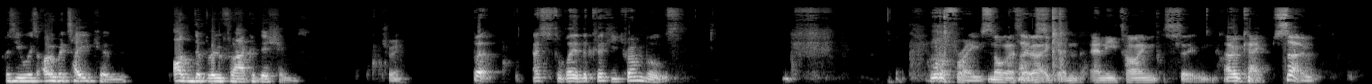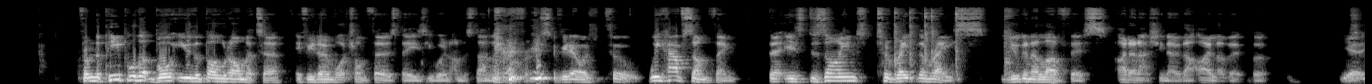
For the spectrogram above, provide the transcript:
because he was overtaken under blue flag conditions. True. But that's the way the cookie crumbles. What a phrase. Not going to say that again anytime soon. Okay, so from the people that bought you the boldometer, if you don't watch on Thursdays, you won't understand that reference. if you don't watch at all. we have something that is designed to rate the race. You're going to love this. I don't actually know that. I love it, but Yeah,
